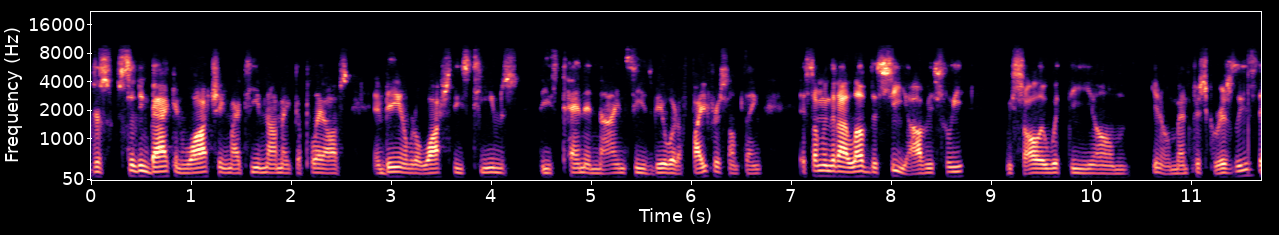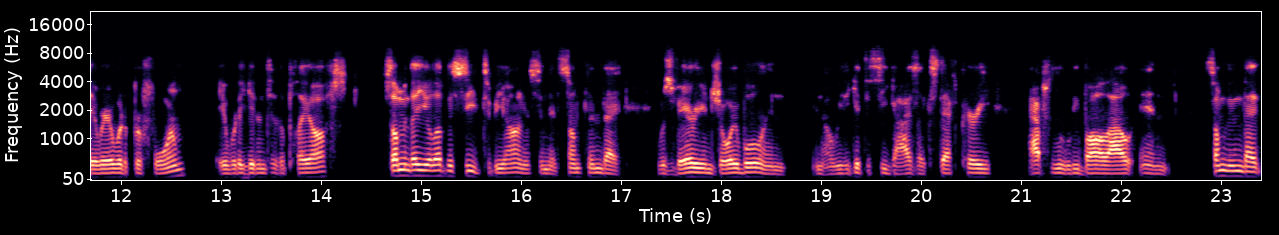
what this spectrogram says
just sitting back and watching my team not make the playoffs and being able to watch these teams, these ten and nine seeds, be able to fight for something is something that I love to see. Obviously, we saw it with the um you know, Memphis Grizzlies. They were able to perform, able to get into the playoffs. Something that you love to see, to be honest. And it's something that was very enjoyable. And, you know, we get to see guys like Steph Curry absolutely ball out and something that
